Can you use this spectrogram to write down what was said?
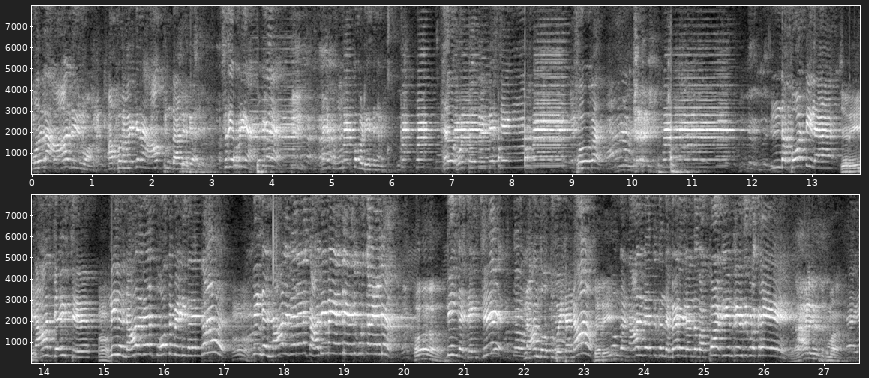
முதல்ல ஆடிடுவோம் அப்புறம் வைக்கிறேன் ஆப்பு தாளுக்கு சரி, எப்படிங்க ஒட்டு டேஸ்டிங். சூப்பர் இந்த போட்டியில. நான் ஜெயிச்சு. நீங்க நாலு பேர் தோத்து போயிட்டீர்கள் என்றால். நீங்க நாலு பேர் எனக்கு அடிமை என்று எழுதி கொடுக்க வேண்டும் நீங்க ஜெயிச்சு நான் தோத்து போயிட்டேன்னா. உங்க நாலு பேத்துக்கு இந்த மேடையில இருந்து வப்பாட்டி என்று எழுதி கொடுக்கிறேன் நாலு ஏன்?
